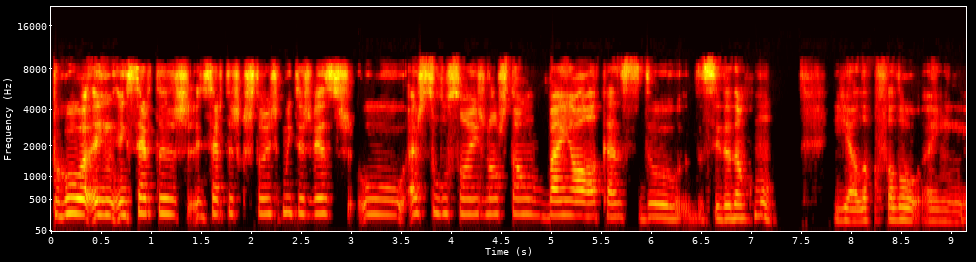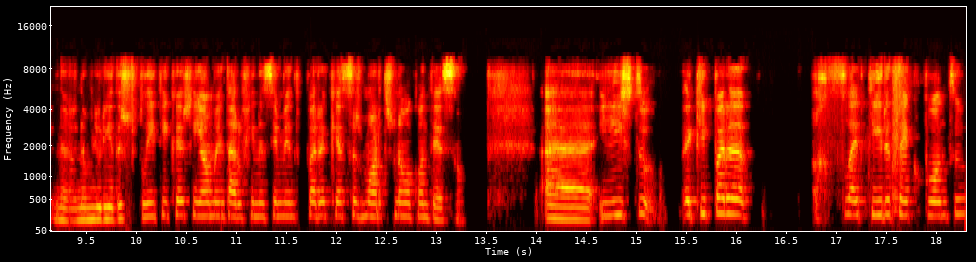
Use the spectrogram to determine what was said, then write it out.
pegou em, em, certas, em certas questões que muitas vezes o, as soluções não estão bem ao alcance do, do cidadão comum. E ela falou em, na, na, melhoria das políticas e aumentar o financiamento para que essas mortes não aconteçam. Uh, e isto aqui para refletir até que ponto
